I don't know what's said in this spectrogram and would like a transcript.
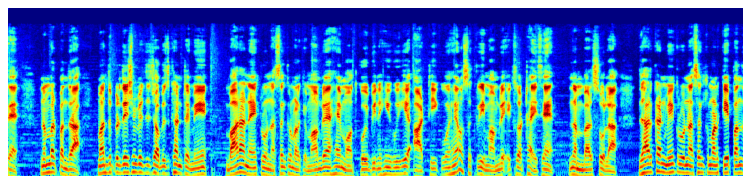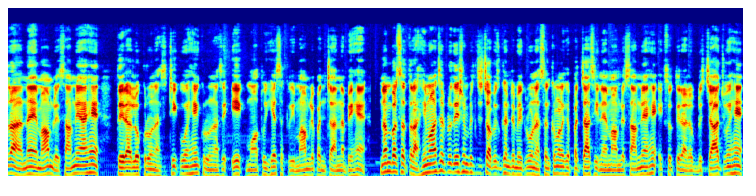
है। नंबर पंद्रह मध्य प्रदेश में पिछले चौबीस घंटे में बारह नए कोरोना संक्रमण के मामले आए हैं। मौत कोई भी नहीं हुई है आठ ठीक हुए हैं और सक्रिय मामले एक हैं। नंबर 16 झारखंड में कोरोना संक्रमण के 15 नए मामले सामने आए हैं। तेरह लोग कोरोना से ठीक हुए हैं, कोरोना से एक मौत हुई है, सक्रिय मामले पंचानबे हैं। नंबर 17 हिमाचल प्रदेश में पिछले 24 घंटे में कोरोना संक्रमण के पचासी नए मामले सामने आए हैं। एक सौ तेरह लोग डिस्चार्ज हुए हैं।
